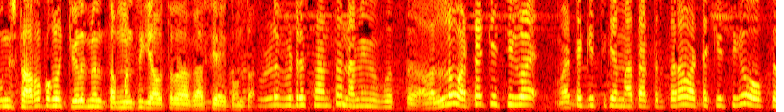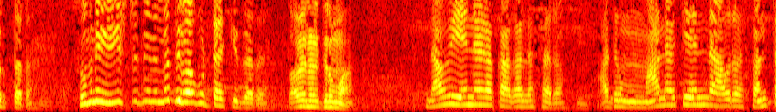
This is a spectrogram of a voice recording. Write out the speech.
ಒಂದಿಷ್ಟು ಆರೋಪಗಳು ಕೇಳಿದ ಮೇಲೆ ತಮ್ಮ ಮನಸ್ಸಿಗೆ ಯಾವ ತರ ಘಾಸಿ ಆಯ್ತು ಅಂತ? ಸುಳ್ಳು ಬಿಡ್ರಿ ಸರ್ ಅಂತ ನಮಗೆ ಗೊತ್ತು. ಅವೆಲ್ಲ ಹೊಟ್ಟೆ ಕಿಚ್ಚಿಗಳೇ ಹೊಟ್ಟೆ ಕಿಚ್ಚಿಗೆ ಮಾತಾಡ್ತಿರ್ತಾರ ಹೊಟ್ಟೆ ಕಿಚ್ಚಿಗೆ ಹೋಗ್ತಿರ್ತಾರ. ಸುಮ್ನೆ ಇಷ್ಟು ದಿನ ದಿವಾಗ ಹುಟ್ಟಾಕಿದ್ದಾರೆ ತಾವೇನ್ ಹೇಳ್ತೀರಮ್ಮ? ನಾವು ಏನ್ ಹೇಳಕ್ ಆಗಲ್ಲ ಸರ್. ಅದು ಮಾನವತೆಯಿಂದ ಅವರ ಸ್ವಂತ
